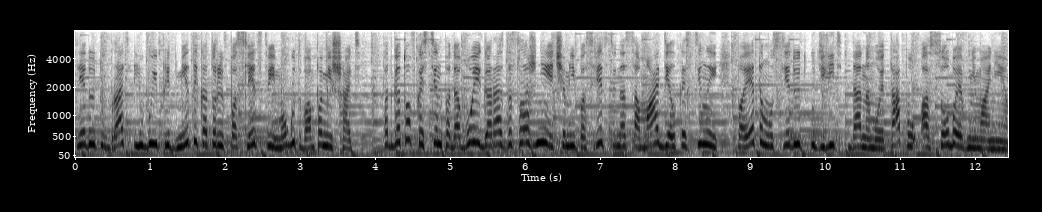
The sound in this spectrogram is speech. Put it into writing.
следует убрать любые предметы, которые впоследствии могут вам помешать. Подготовка стен под обои гораздо сложнее, чем непосредственно сама отделка стены, поэтому следует уделить данному этапу особое внимание.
